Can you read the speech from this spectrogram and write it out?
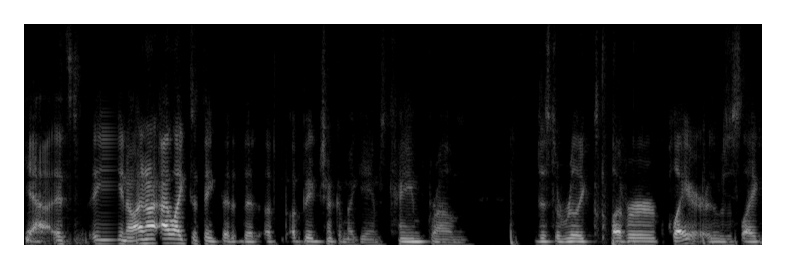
yeah it's you know and i, I like to think that that a, a big chunk of my games came from just a really clever player it was just like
